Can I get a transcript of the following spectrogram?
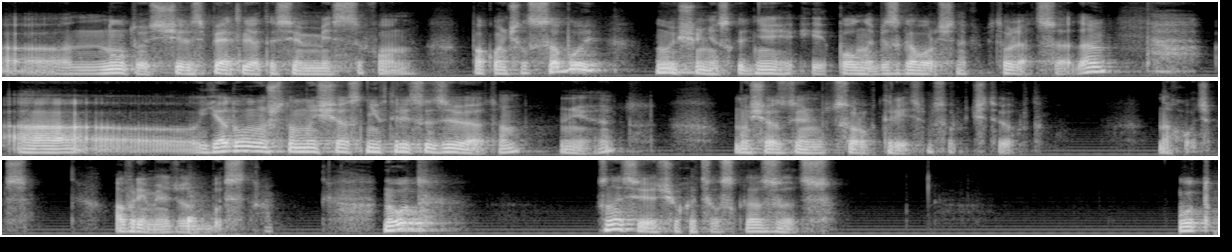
Э, ну, то есть через 5 лет и 7 месяцев он покончил с собой, ну, еще несколько дней и полная безоговорочная капитуляция, да. А, я думаю, что мы сейчас не в 39-м, нет, мы сейчас где-нибудь в 43-м, 44-м находимся. А время идет быстро. Ну вот, знаете, я что хотел сказать? Вот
